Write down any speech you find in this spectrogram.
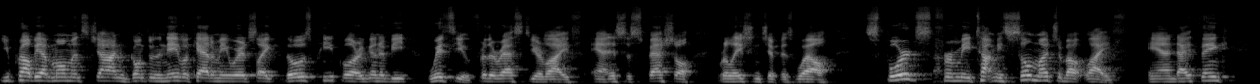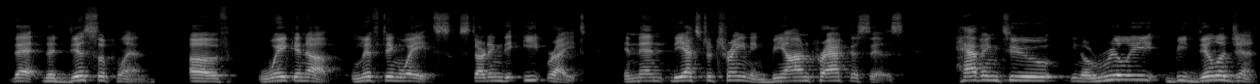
you probably have moments, John, going through the Naval Academy where it's like those people are going to be with you for the rest of your life. And it's a special relationship as well. Sports for me taught me so much about life. And I think that the discipline of waking up, lifting weights, starting to eat right, and then the extra training beyond practices having to you know really be diligent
